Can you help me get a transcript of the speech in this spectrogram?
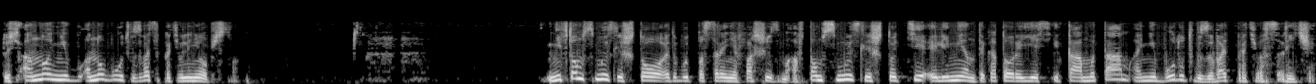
То есть оно, не, оно будет вызывать сопротивление общества. Не в том смысле, что это будет построение фашизма, а в том смысле, что те элементы, которые есть и там, и там, они будут вызывать противоречия.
